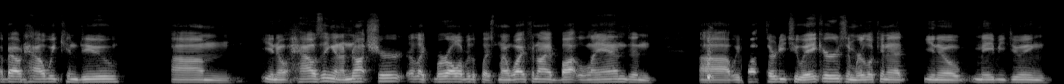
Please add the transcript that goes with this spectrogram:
about how we can do um you know housing and i'm not sure like we're all over the place. My wife and i bought land and uh we bought 32 acres and we're looking at you know maybe doing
